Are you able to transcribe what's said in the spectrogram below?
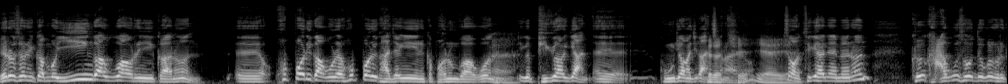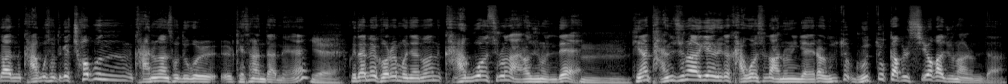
예를 들어서 그러니까 뭐 2인 가구가 그러니까는 에, 홑벌이 가구래 홑벌이 가정이 그러니까 버는 거하고는 네. 이거 비교하기 안, 에, 공정하지가 그렇지. 않잖아요. 예, 예. 그래서 어떻게 하냐면은 그 가구 소득을 그러니까 가구 소득의 처분 가능한 소득을 계산한 다음에 예. 그다음에 그걸 뭐냐면 가구원 수로 나눠 주는데 음. 그냥 단순하게 그러니까 가구원 수로 나누는 게 아니라 루트, 루트 값을 씌워 가지고 나눕니다.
